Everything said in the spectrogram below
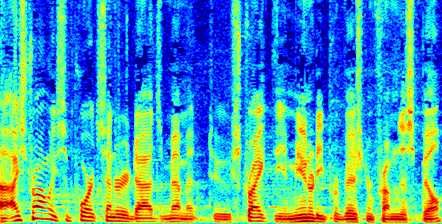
Uh, I strongly support Senator Dodd's amendment to strike the immunity provision from this bill,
